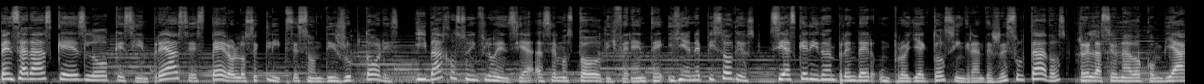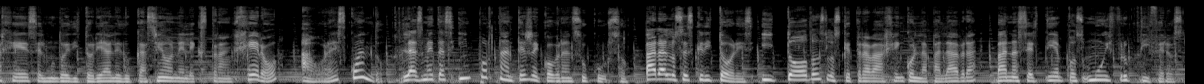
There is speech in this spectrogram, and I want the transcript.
Pensarás que es lo que siempre haces, pero los eclipses son disruptores y bajo su influencia hacemos todo diferente y en episodios. Si has querido emprender un proyecto sin grandes resultados, relacionado con viajes, el mundo editorial, educación, el extranjero, ahora es cuando. Las metas importantes recobran su curso. Para los escritores y todos los que trabajen con la palabra, van a ser tiempos muy fructíferos.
